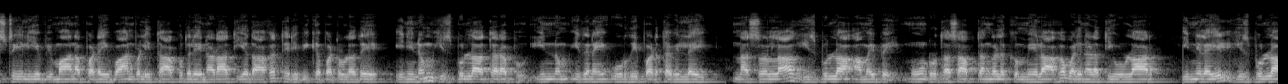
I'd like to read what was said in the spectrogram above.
இஸ்ரேலிய விமானப்படை வான்வழி தாக்குதலை நடாத்தியதாக தெரிவிக்கப்பட்டுள்ளது. எனினும் ஹிஸ்புல்லா தரப்பு இன்னும் இதனை உறுதிப்படுத்தவில்லை. நஸ்ரல்லா ஹிஸ்புல்லா அமைப்பை மூன்று தசாப்தங்களுக்கும் மேலாக வழிநடத்தியுள்ளார். இந்நிலையில் ஹிஸ்புல்லா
